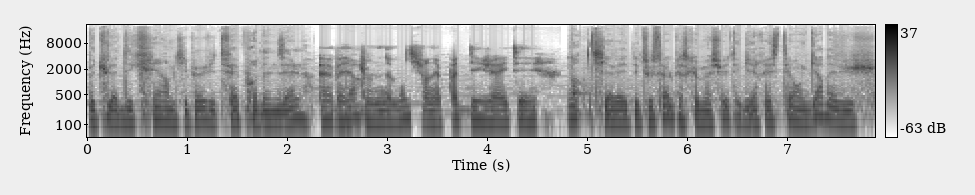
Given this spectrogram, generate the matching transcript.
Peux-tu la décrire un petit peu vite fait pour Denzel? Euh, bah, D'ailleurs, je me demande si on n'a pas déjà été. Non, tu y avais été tout seul parce que monsieur était resté en garde à vue.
